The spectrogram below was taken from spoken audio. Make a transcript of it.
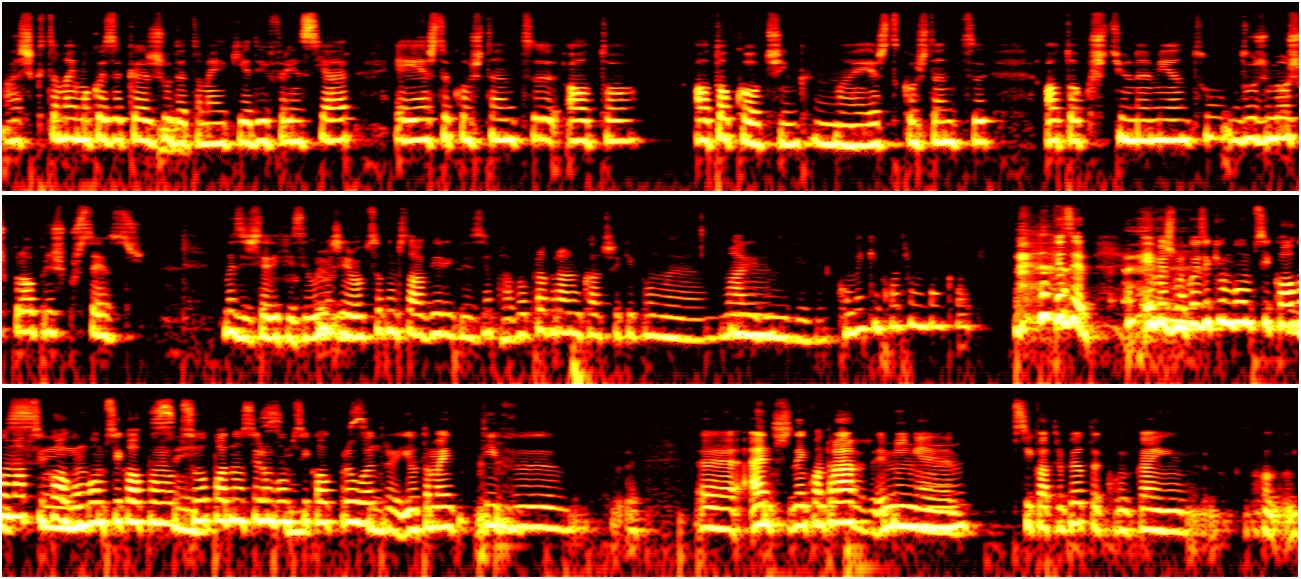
acho que também uma coisa que ajuda também aqui a diferenciar é esta constante auto auto-coaching, não é? Este constante autoquestionamento dos meus próprios processos. Mas isto é difícil. Imagina uma pessoa que me está a ouvir e que diz: pá, vou procurar um coach aqui para uma, uma área da minha vida. Como é que encontra um bom coach? Quer dizer, é a mesma coisa que um bom psicólogo ou uma Sim. psicóloga. Um bom psicólogo para uma Sim. pessoa pode não ser um bom Sim. psicólogo para Sim. outra. Eu também tive, eh, antes de encontrar a minha Uhum. Psicoterapeuta com quem, com,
